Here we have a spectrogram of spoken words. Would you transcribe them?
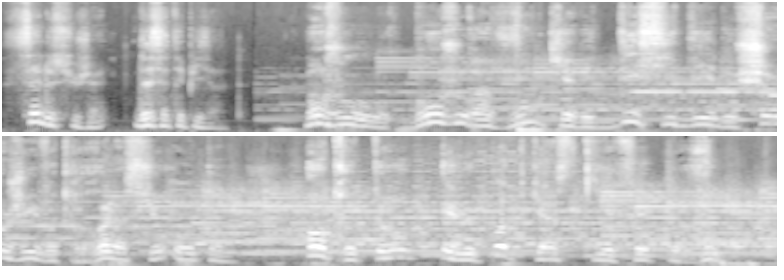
C'est le sujet de cet épisode. Bonjour, bonjour à vous qui avez décidé de changer votre relation au temps. Entre-temps est le podcast qui est fait pour vous.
